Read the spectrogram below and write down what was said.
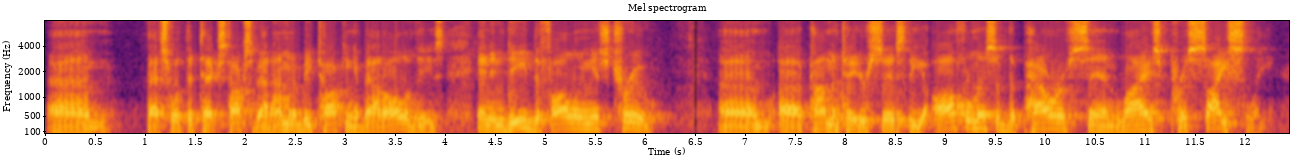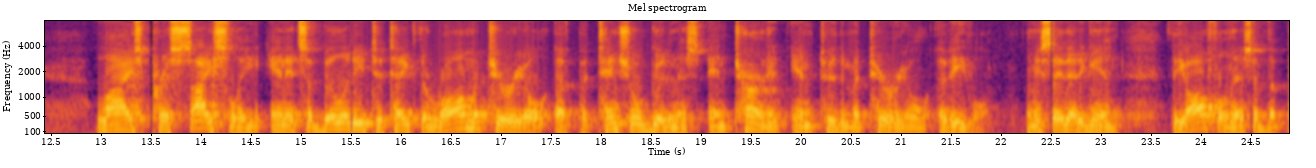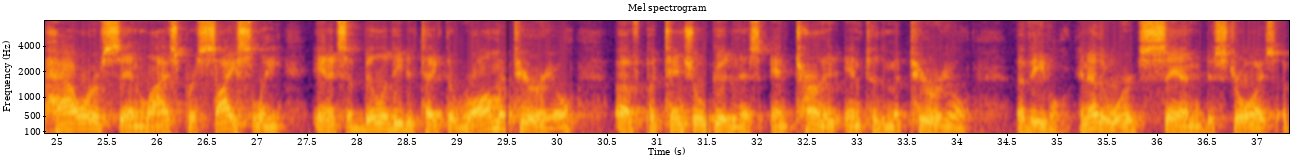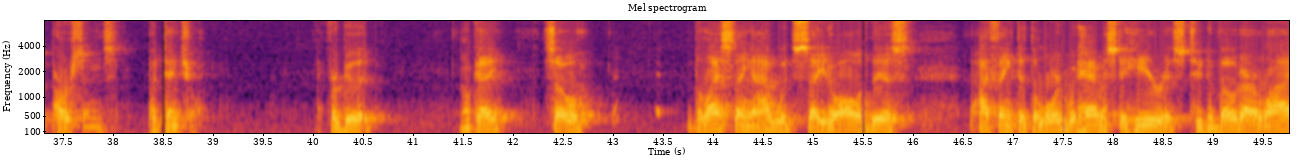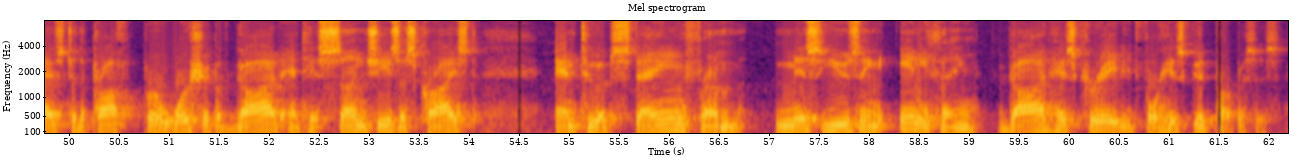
Um, that's what the text talks about. I'm going to be talking about all of these. And indeed, the following is true. Um, a commentator says the awfulness of the power of sin lies precisely lies precisely in its ability to take the raw material of potential goodness and turn it into the material of evil. Let me say that again. The awfulness of the power of sin lies precisely in its ability to take the raw material of potential goodness and turn it into the material of evil. In other words, sin destroys a person's potential for good. Okay? So the last thing I would say to all of this, I think that the Lord would have us to hear is to devote our lives to the proper worship of God and His Son, Jesus Christ, and to abstain from misusing anything God has created for His good purposes.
